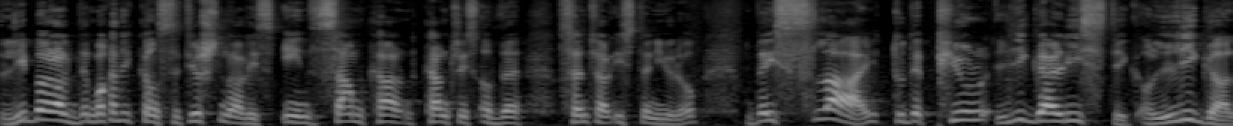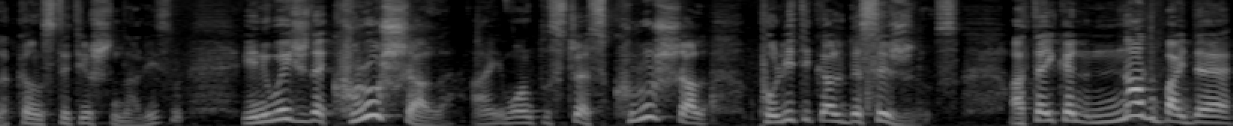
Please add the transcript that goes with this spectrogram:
liberal democratic constitutionalists in some countries of the Central Eastern Europe, they slide to the pure legalistic or legal constitutionalism in which the crucial, I want to stress, crucial political decisions are taken not by the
